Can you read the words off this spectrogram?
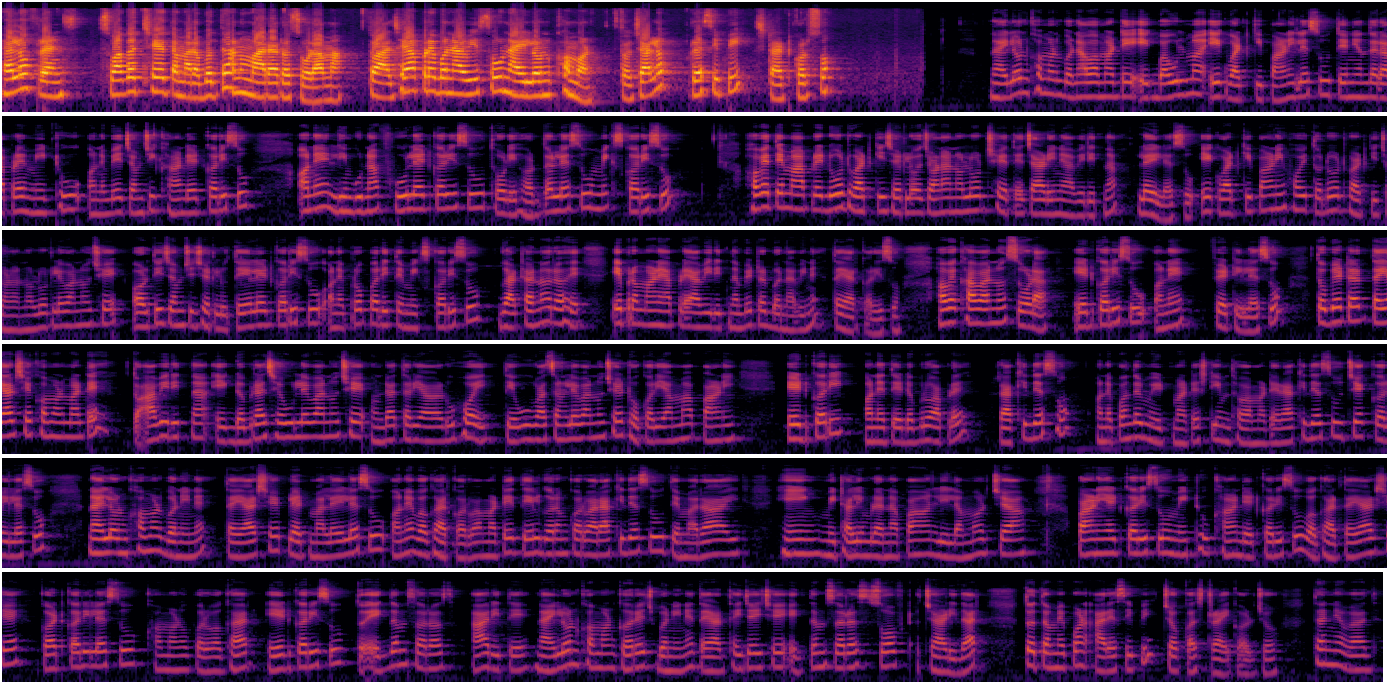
Hello friends, સ્વાગત છે તમારા બધાનું મારા રસોડામાં. તો આજે આપણે બનાવીશું નાયલોન ખમણ. તો ચાલો રેસીપી સ્ટાર્ટ કરશો. નાયલોન ખમણ બનાવવા માટે એક બાઉલમાં એક વાટકી પાણી લેશું. તેની અંદર આપણે મીઠું અને બે ચમચી ખાંડ એડ કરીશું અને લીંબુના ફૂલ એડ કરીશું. થોડી હળદર લેશું, મિક્સ કરીશું. હવે તેમાં આપણે દોઢ વાટકી જેટલો ચણાનો લોટ છે તે ચાળીને આવી રીતના લઈ લેશું. એક વાટકી પાણી હોય તો દોઢ વાટકી ચણાનો લોટ લેવાનો છે. અડધી ચમચી જેટલું તેલ એડ કરીશું અને પ્રોપર રીતે મિક્સ કરીશું. ગાંઠા ન રહે એ પ્રમાણે આપણે આવી રીતના બેટર બનાવીને તૈયાર કરીશું. હવે ખાવાનો સોડા એડ કરીશું અને ફેટી લેશું. તો બેટર તૈયાર છે ખમણ માટે? તો આવી રીતના એક ડબરા જેવું લેવાનું છે. ઊંડા તરિયાવાળું હોય તેવું વાસણ લેવાનું છે. ઢોકરિયામાં પાણી એડ કરી અને તે ડબરો આપણે રાખી દેશું અને પંદર મિનિટ માટે સ્ટીમ થવા માટે રાખી દેશું, ચેક કરી લેશું. નાયલોન ખમણ બનીને તૈયાર છે. પ્લેટમાં લઈ લેશું અને વઘાર કરવા માટે તેલ ગરમ કરવા રાખી દેશું. તેમાં રાઈ, હિંગ, મીઠા લીમડાના પાન, લીલા મરચાં પાણી એડ કરીશું, મીઠું ખાંડ એડ કરીશું, વઘાર તૈયાર છે. કટ કરી લેશું, ખમણ ઉપર વઘાર એડ કરીશું. તો એકદમ સરસ આ રીતે નાયલોન ખમણ ઘરે જ બનીને તૈયાર થઈ જાય છે. એકદમ સરસ, સોફ્ટ, જાળીદાર. તો તમે પણ આ રેસીપી ચોક્કસ ટ્રાય કરજો. ધન્યવાદ.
